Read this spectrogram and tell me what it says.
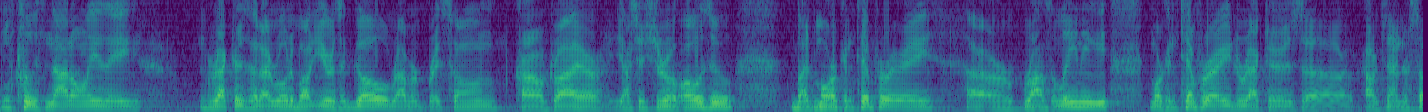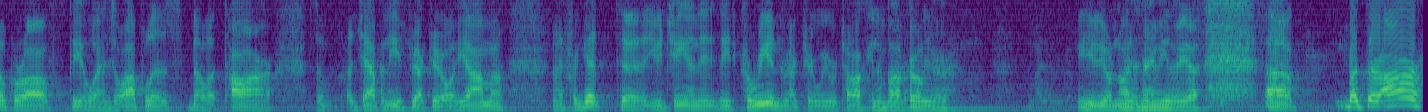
includes not only the directors that I wrote about years ago, Robert Bresson, Carl Dreyer, Yasuhiro Ozu, but more contemporary, uh, or Rossellini, more contemporary directors, uh, Alexander Sokurov, Theo Angelopoulos, Béla Tarr, a, a, Japanese director, Oyama, and I forget, uh, Eugene, the, the, Korean director we were talking about earlier. You don't know his name either, yeah. Uh, but there are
